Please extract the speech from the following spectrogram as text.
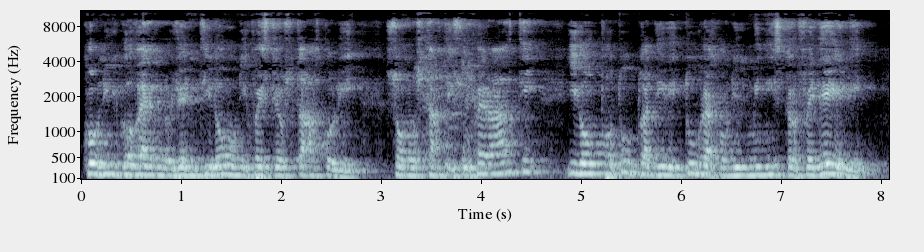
con il governo Gentiloni questi ostacoli sono stati superati. Io ho potuto addirittura con il ministro Fedeli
